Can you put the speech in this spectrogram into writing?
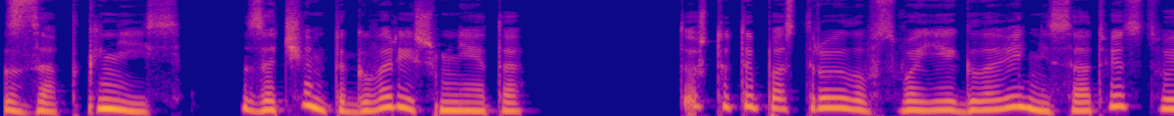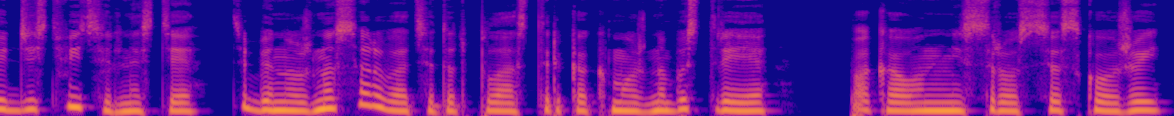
«Заткнись!» Зачем ты говоришь мне это? То, что ты построила в своей голове, не соответствует действительности. Тебе нужно сорвать этот пластырь как можно быстрее, пока он не сросся с кожей.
